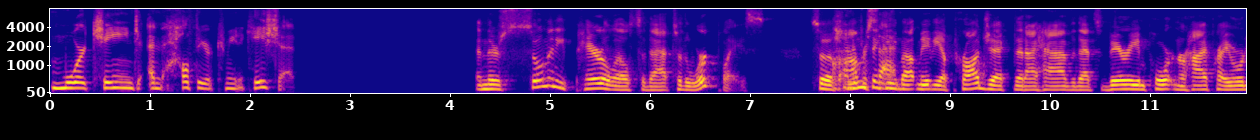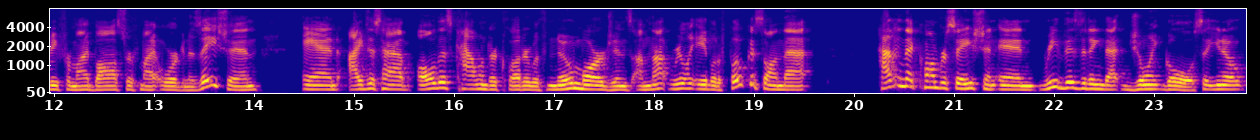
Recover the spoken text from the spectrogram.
more change and healthier communication. And there's so many parallels to that to the workplace. So if i am thinking about maybe a project that I have that's very important or high priority for my boss or for my organization, and I just have all this calendar clutter with no margins, I'm not really able to focus on that having that conversation and revisiting that joint goal. So, you know,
